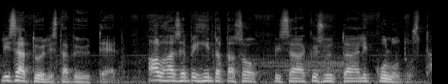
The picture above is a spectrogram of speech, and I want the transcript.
lisätyöllistävyyteen. Alhaisempi hintataso lisää kysyntää eli kulutusta.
